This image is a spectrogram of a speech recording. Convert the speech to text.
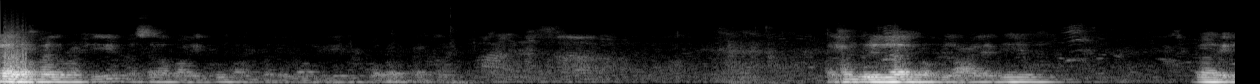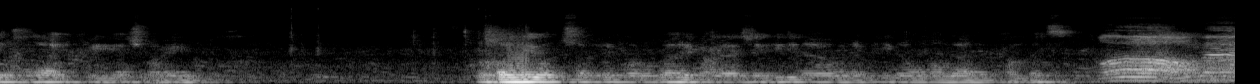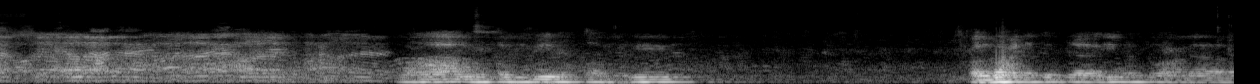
الله الرحمن الرحيم. السلام عليكم ورحمة الله وبركاته. الحمد لله رب العالمين. بارئ الخلائق أجمعين. نصلي وسلم ونبارك على سيدنا ونبينا ومولانا محمد. واللعنة الدائمة على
